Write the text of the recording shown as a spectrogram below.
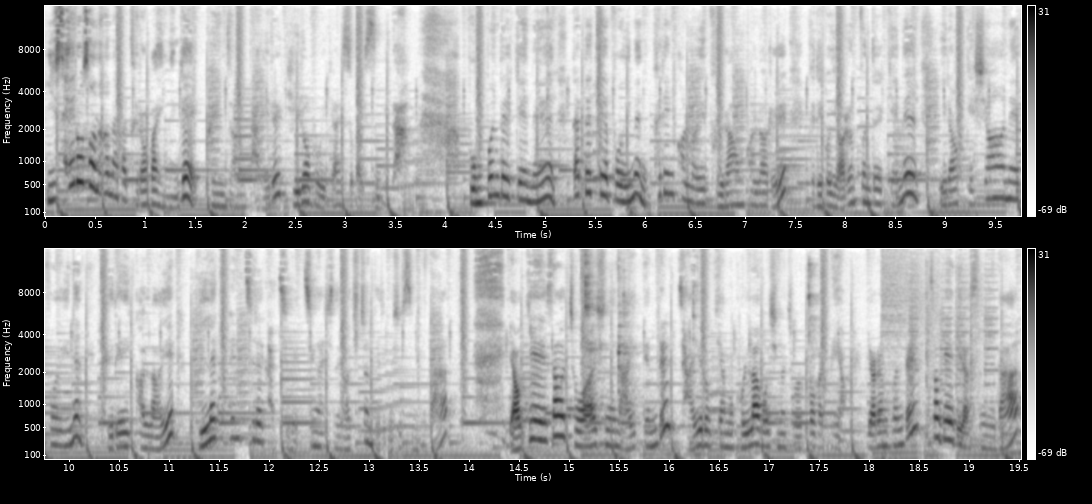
이 세로선 하나가 들어가 있는 게 굉장히 다리를 길어 보이게 할 수가 있습니다. 봄분들께는 따뜻해 보이는 크림 컬러의 브라운 컬러를 그리고 여름분들께는 이렇게 시원해 보이는 그레이 컬러의 블랙 팬츠를 같이 매칭하시는 걸 추천드리고 싶습니다. 여기에서 좋아하시는 아이템들 자유롭게 한번 골라보시면 좋을 것 같아요. 여러분들 소개해드렸습니다.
